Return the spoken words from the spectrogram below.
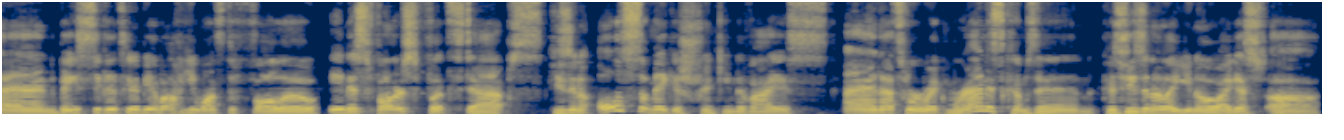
and basically it's going to be about he wants to follow in his father's footsteps. He's going to also make a shrinking device, and that's where Rick Moranis comes in because he's going to like you know I guess uh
